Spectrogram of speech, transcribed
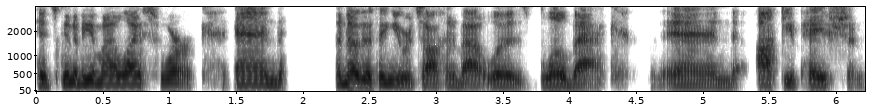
It's going to be my life's work. And another thing you were talking about was blowback and occupation.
